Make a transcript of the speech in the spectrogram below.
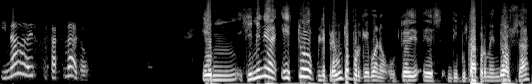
Y nada de eso está claro. Eh, Jimena, esto le pregunto porque, bueno, usted es diputada por Mendoza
